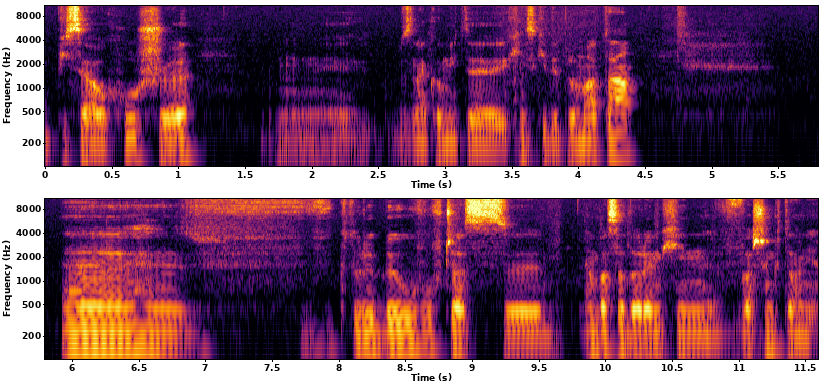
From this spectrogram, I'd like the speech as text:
e, pisał Huszy, e, znakomity chiński dyplomata, e, który był wówczas ambasadorem Chin w Waszyngtonie.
